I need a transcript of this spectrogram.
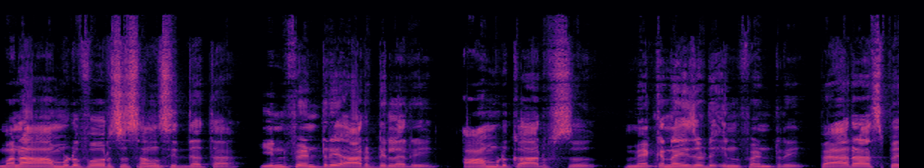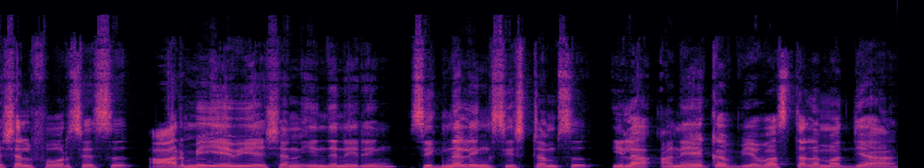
మన ఆర్మ్డ్ ఫోర్స్ సంసిద్ధత infantry artillery armed corps mechanised infantry para special forces army aviation engineering signalling systems ఇలా అనేక వ్యవస్థల మధ్య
